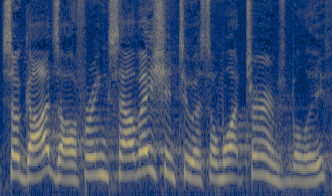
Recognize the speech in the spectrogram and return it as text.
So God's offering salvation to us on what terms? Belief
